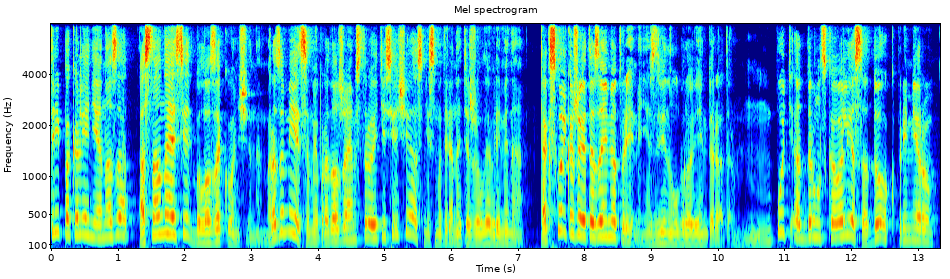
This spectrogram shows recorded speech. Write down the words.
Три поколения назад основная сеть была закончена. Разумеется, мы продолжаем строить и сейчас, несмотря на тяжелые времена. «Так сколько же это займет времени?» – сдвинул брови император. «Путь от Друнского леса до, к примеру,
